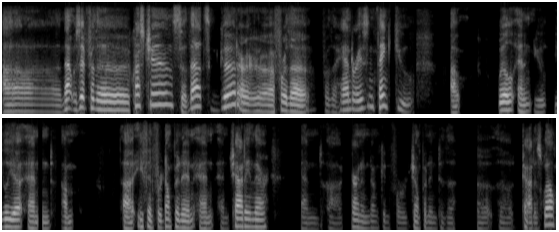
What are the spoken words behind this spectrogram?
Uh, that was it for the questions. So that's good. Or uh, for the for the hand raising. Thank you, uh, Will and Yulia and um, uh, Ethan for jumping in and, and chatting there, and uh, Karen and Duncan for jumping into the, the, the chat as well.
